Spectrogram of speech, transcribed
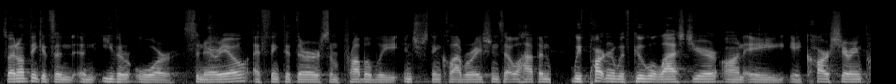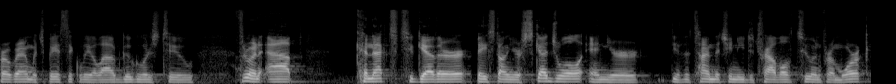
So I don't think it's an, an either or scenario. I think that there are some probably interesting collaborations that will happen. We've partnered with Google last year on a, a car sharing program, which basically allowed Googlers to, through an app, connect together based on your schedule and your, the time that you need to travel to and from work.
